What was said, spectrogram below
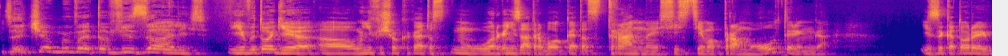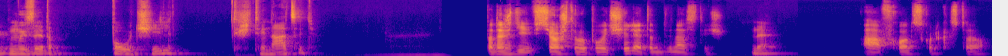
зачем мы в это ввязались? И в итоге а, у них еще какая-то, ну, у организатора была какая-то странная система промоутеринга, из-за которой мы за это получили 1012. Подожди, все, что вы получили, это 12 тысяч. Да. А вход сколько стоил?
